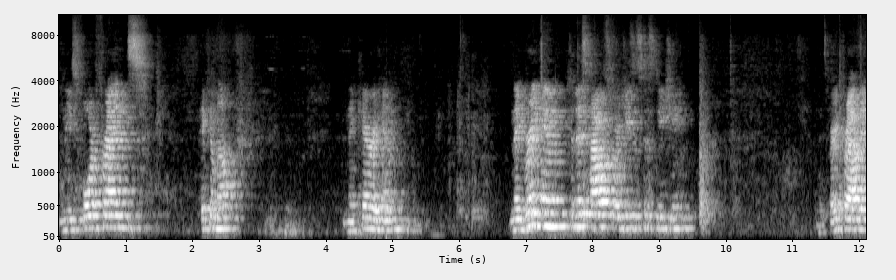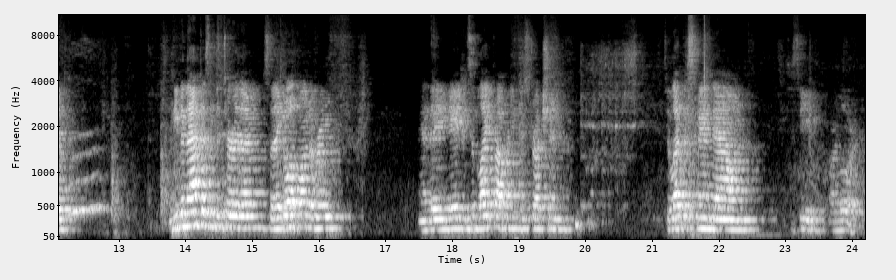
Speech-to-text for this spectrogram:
And these four friends pick him up and they carry him. And they bring him to this house where Jesus is teaching. It's very crowded. And even that doesn't deter them, so they go up on the roof and they engage in some light property construction to let this man down to see our Lord.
